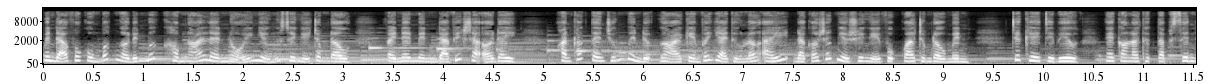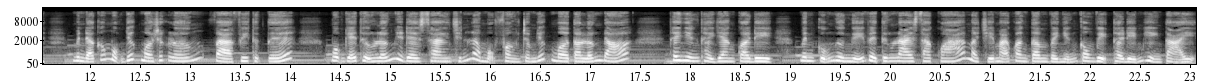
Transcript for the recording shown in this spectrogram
Mình đã vô cùng bất ngờ đến mức không nói lên nổi những suy nghĩ trong đầu. Vậy nên mình đã viết ra ở đây. Khoảnh khắc tên chúng mình được gọi kèm với giải thưởng lớn ấy đã có rất nhiều suy nghĩ vụt qua trong đầu mình. Trước khi debut, ngày còn là thực tập sinh, mình đã có một giấc mơ rất lớn và phi thực tế. Một giải thưởng lớn như đề sang chính là một phần trong giấc mơ to lớn đó. Thế nhưng thời gian qua đi, mình cũng ngừng nghĩ về tương lai xa quá mà chỉ mãi quan tâm về những công việc thời điểm hiện tại.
